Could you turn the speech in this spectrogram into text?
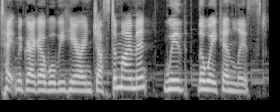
Tait McGregor will be here in just a moment with the weekend list.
